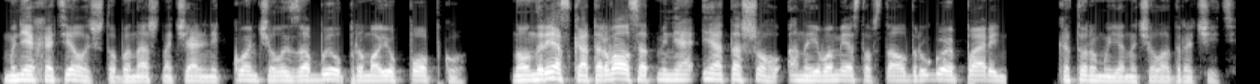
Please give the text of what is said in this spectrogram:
Мне хотелось, чтобы наш начальник кончил и забыл про мою попку. Но он резко оторвался от меня и отошел, а на его место встал другой парень, которому я начала дрочить.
